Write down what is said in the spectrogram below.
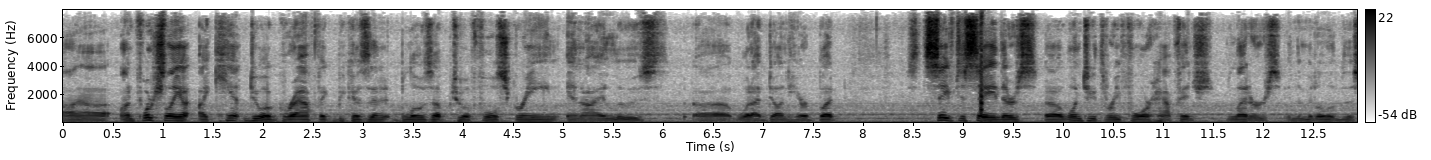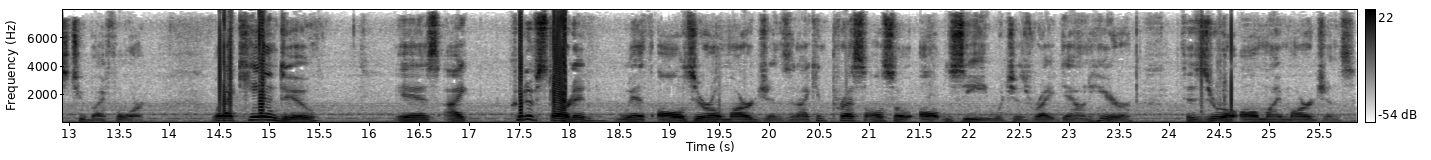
Uh, unfortunately I can't do a graphic because then it blows up to a full screen and I lose uh, what I've done here. But safe to say there's uh, one, two, three, four half inch letters in the middle of this 2 by 4 What I can do is I could have started with all zero margins and I can press also Alt Z which is right down here to zero all my margins.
